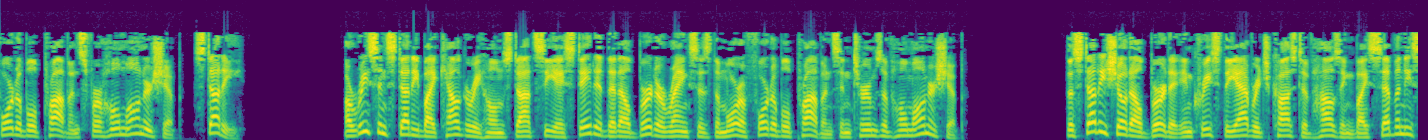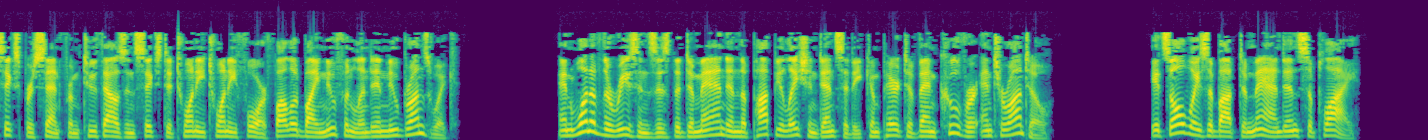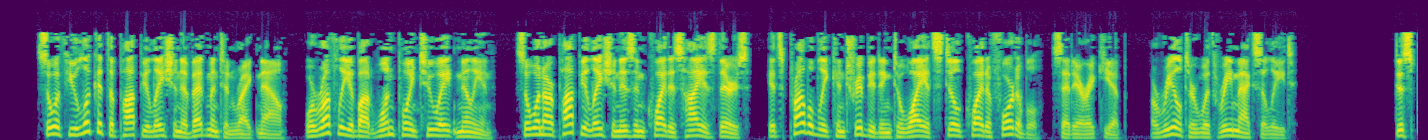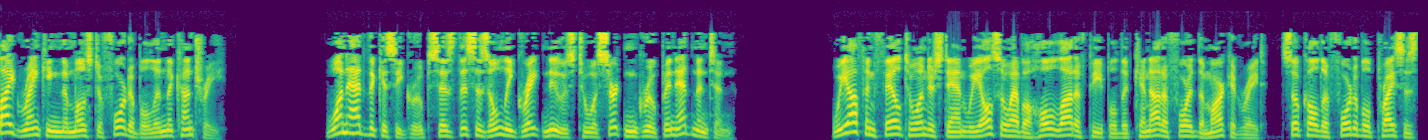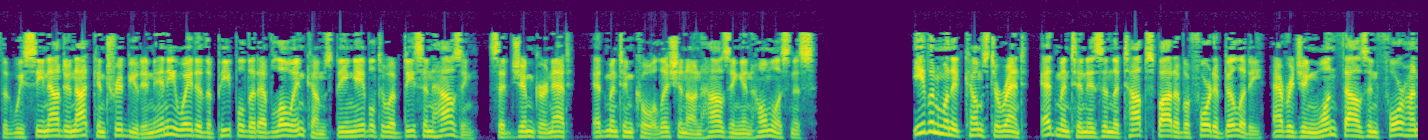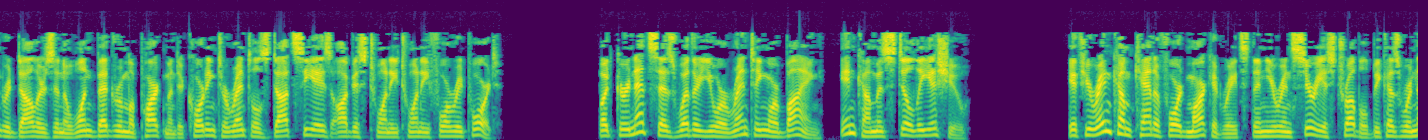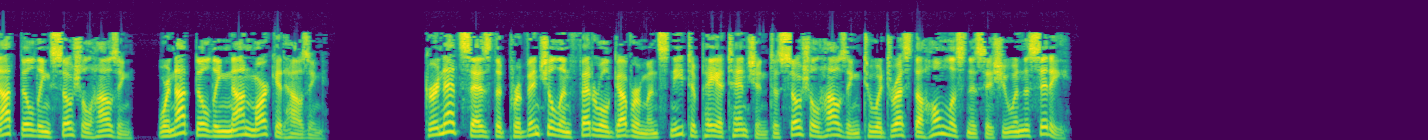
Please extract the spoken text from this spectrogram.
affordable province for home ownership. Study. A recent study by CalgaryHomes.ca stated that Alberta ranks as the more affordable province in terms of home ownership. The study showed Alberta increased the average cost of housing by 76% from 2006 to 2024, followed by Newfoundland and New Brunswick. And one of the reasons is the demand and the population density compared to Vancouver and Toronto. It's always about demand and supply. So if you look at the population of Edmonton right now, we're roughly about 1.28 million. So when our population isn't quite as high as theirs, it's probably contributing to why it's still quite affordable, said Eric Yip, a realtor with Remax Elite. Despite ranking the most affordable in the country. One advocacy group says this is only great news to a certain group in Edmonton. We often fail to understand we also have a whole lot of people that cannot afford the market rate, so called affordable prices that we see now do not contribute in any way to the people that have low incomes being able to have decent housing, said Jim Gurnett, Edmonton Coalition on Housing and Homelessness. Even when it comes to rent, Edmonton is in the top spot of affordability, averaging $1,400 in a one bedroom apartment according to Rentals.ca's August 2024 report. But Gurnett says whether you are renting or buying, income is still the issue. If your income can't afford market rates, then you're in serious trouble because we're not building social housing, we're not building non market housing. Gurnett says that provincial and federal governments need to pay attention to social housing to address the homelessness issue in the city.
